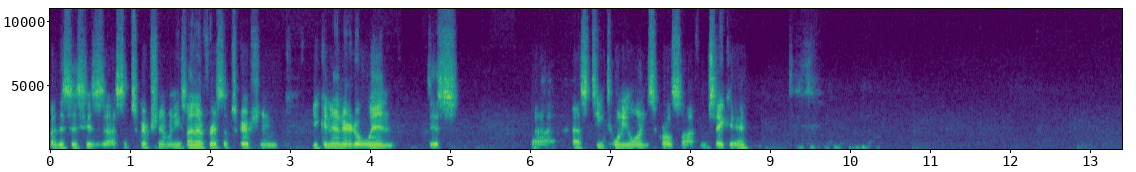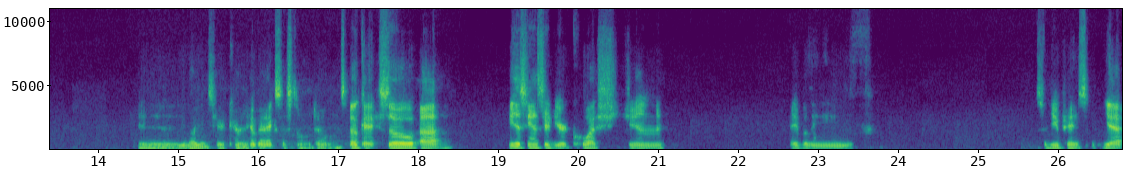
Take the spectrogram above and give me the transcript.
But this is his uh, subscription. When you sign up for a subscription, you can enter to win this ST21 scroll saw from Seyco. And you log into your account have access to all the downloads. Okay, so uh, he just answered your question, I believe. So do you pay? Yeah,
